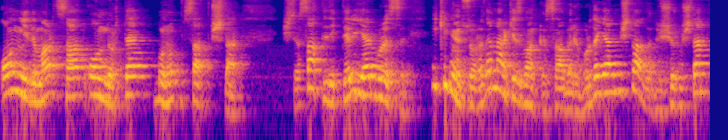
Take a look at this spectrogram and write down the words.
17 Mart saat 14'te bunu satmışlar. İşte sat dedikleri yer burası. İki gün sonra da Merkez Bankası haberi burada gelmiş. Daha da düşürmüşler.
